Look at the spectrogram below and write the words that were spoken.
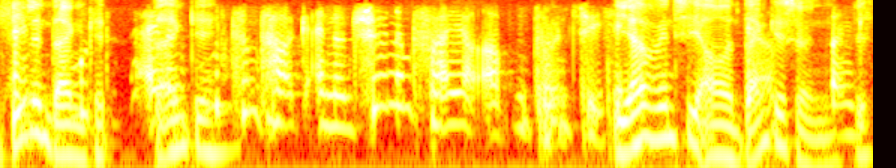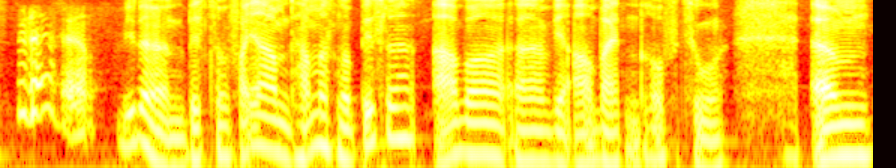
Vielen Dank. Gut, einen Danke. guten Tag, einen schönen Feierabend wünsche ich. Ja, wünsche ich auch. Dankeschön. Ja, danke. Bis, wiederhören. wiederhören. Bis zum Feierabend haben wir es noch ein bisschen, aber äh, wir arbeiten drauf zu. Ähm,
